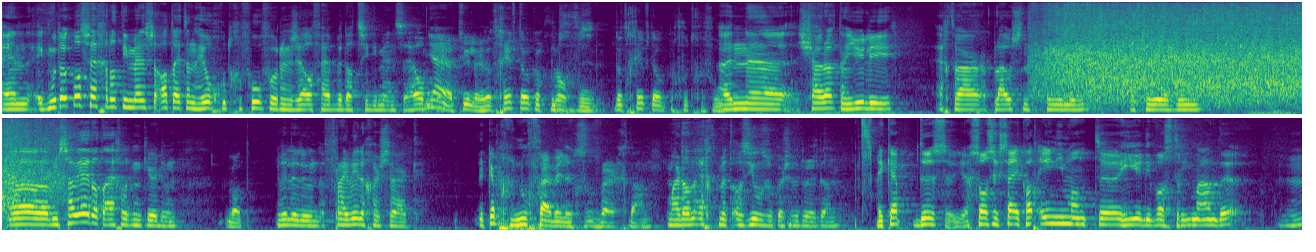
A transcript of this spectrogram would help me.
En ik moet ook wel zeggen dat die mensen altijd een heel goed gevoel voor hunzelf hebben dat ze die mensen helpen. Ja, ja, tuurlijk. Dat geeft ook een goed Klopt. gevoel. Dat geeft ook een goed gevoel. En eh shout-out naar jullie. Echt waar, applaus voor jullie. Dat jullie dat doen. Ehm, zou jij dat eigenlijk een keer doen? Wat? Willen doen? Vrijwilligerswerk. Ik heb genoeg vrijwilligerswerk gedaan. Maar dan echt met asielzoekers bedoel ik dan. Ik heb dus, zoals ik zei, ik had één iemand eh, hier die was drie maanden. Mhm.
